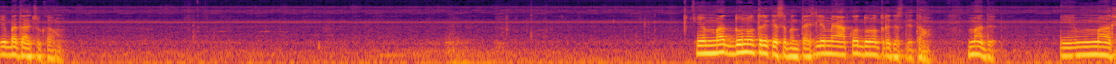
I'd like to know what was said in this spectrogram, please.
ये बता चुका हूँ। ये मध दोनों तरीके से बनता है, इसलिए मैं आपको दोनों तरीके से देता हूँ। मध ये मर।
